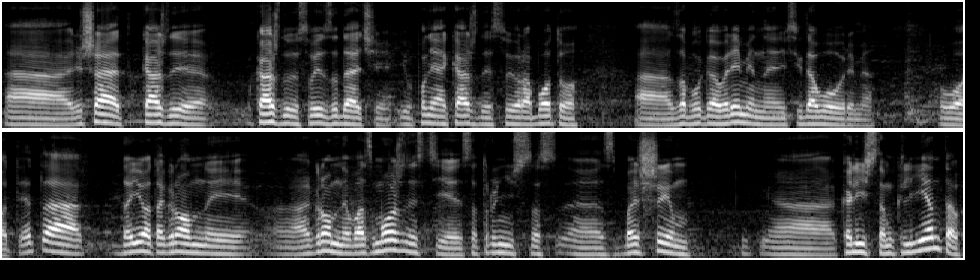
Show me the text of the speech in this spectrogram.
э, решают каждый каждую свои задачи и выполняя каждую свою работу а, заблаговременно и всегда вовремя. Вот. Это дает огромные, огромные возможности сотрудничества с, э, с большим э, количеством клиентов,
